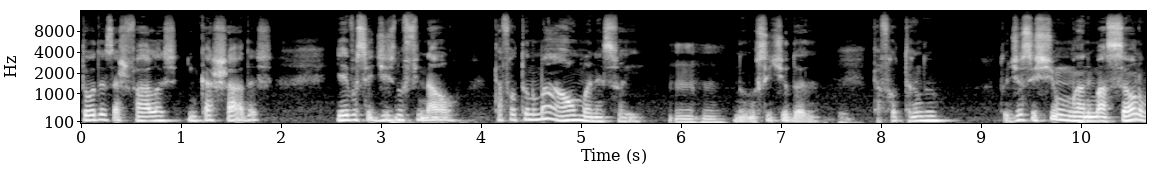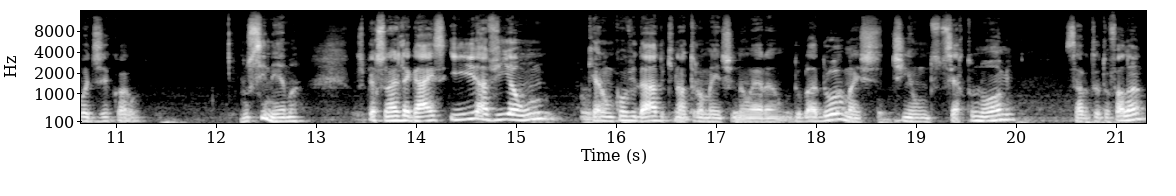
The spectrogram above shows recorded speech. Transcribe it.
todas as falas encaixadas. E aí você diz no final, tá faltando uma alma nisso aí. Uhum. No, no, sentido da. Tá faltando. Outro dia eu assisti uma animação, não vou dizer qual, no cinema. Os personagens legais. E havia um que era um convidado, que naturalmente não era um dublador, mas tinha um certo nome. Sabe o que eu estou falando?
